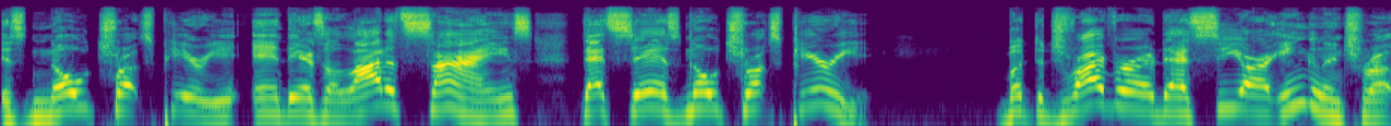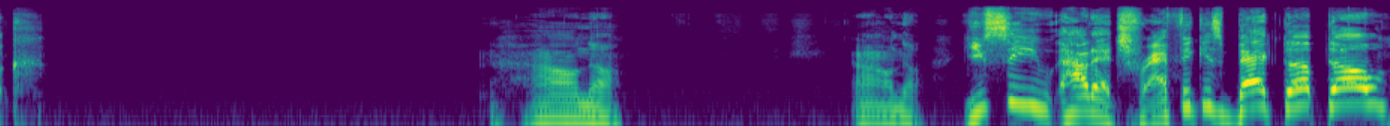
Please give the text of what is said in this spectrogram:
is no trucks, period. And there's a lot of signs that says no trucks, period. But the driver of that CR England truck, I don't know. I don't know. You see how that traffic is backed up though?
